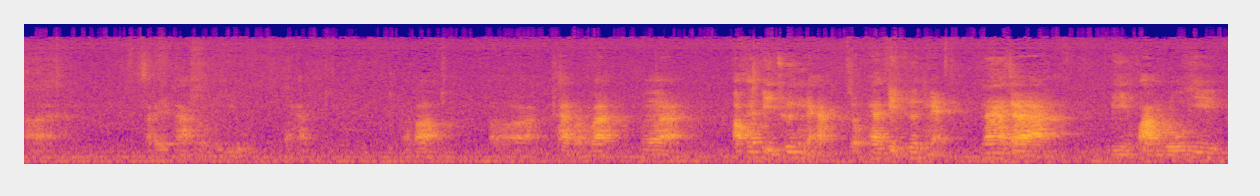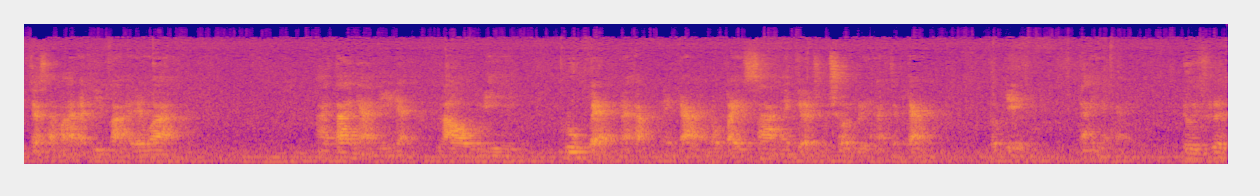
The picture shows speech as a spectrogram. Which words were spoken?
เอ่อ ศักยภาพตรงนี้อยู่นะครับ แล้วก็คาดหวังว่าเมื่อเอาแค่ปีครึ่งนะครับจบแค่ปีครึ่งเนี่ยน่าจะมีความรู้ที่จะสามารถอธิบายได้ว่า ภายใต้งานนี้เนี่ยเรามีรูปแบบนะครับในการลงไปสร้างให้เกิดชุมชนบริหารจัดการตัวเองได้ยังไงด้วยเครื่อง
